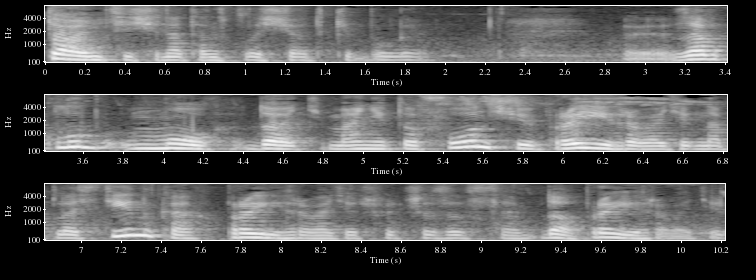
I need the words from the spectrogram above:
Танці ще на танцплощадці були. Е, Завклуб мог дати магнітофон чи проігруватель на пластинках, проігруватель швидше за все, да, проігруватель,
